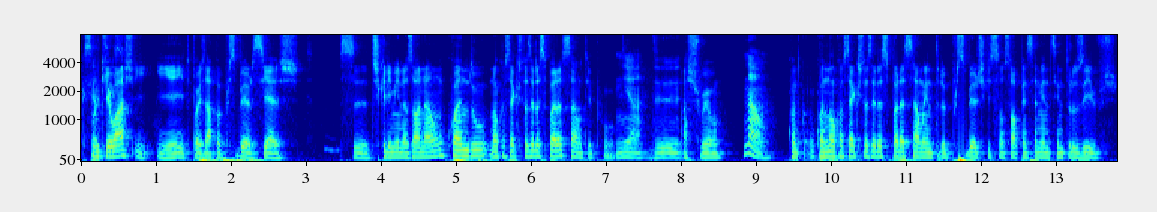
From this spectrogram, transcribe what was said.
Que Porque eu acho, e, e aí depois dá para perceber se és, se discriminas ou não, quando não consegues fazer a separação, tipo, Yeah, de... acho eu. Não, Quando, quando não consegues fazer a separação entre perceberes que isso são só pensamentos intrusivos,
